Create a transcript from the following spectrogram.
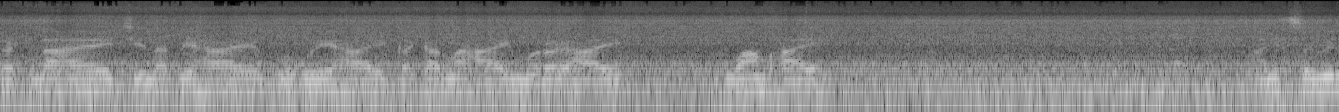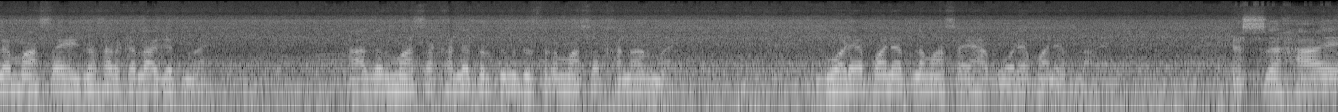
कटला आहे चिलापी आहे गोगळी आहे कटारणा आहे मरळ आहे वांब आहे आणि चवीला मासा ह्याच्यासारखा लागत नाही. हा जर मासा खाल्ला तर तुम्ही दुसरा मासा खाणार नाही. गोड्या पाण्यातला मासा आहे हा गोड्या पाण्यातला. कसं हाय.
